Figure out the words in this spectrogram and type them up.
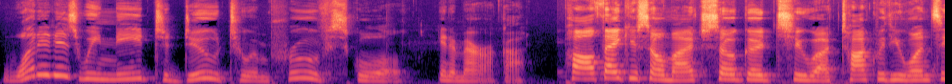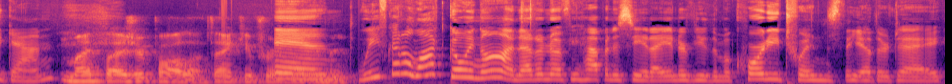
what it is we need to do to improve school in America. Paul, thank you so much. So good to uh, talk with you once again. My pleasure, Paula. Thank you for inviting me. And we've got a lot going on. I don't know if you happen to see it. I interviewed the McCourty twins the other day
